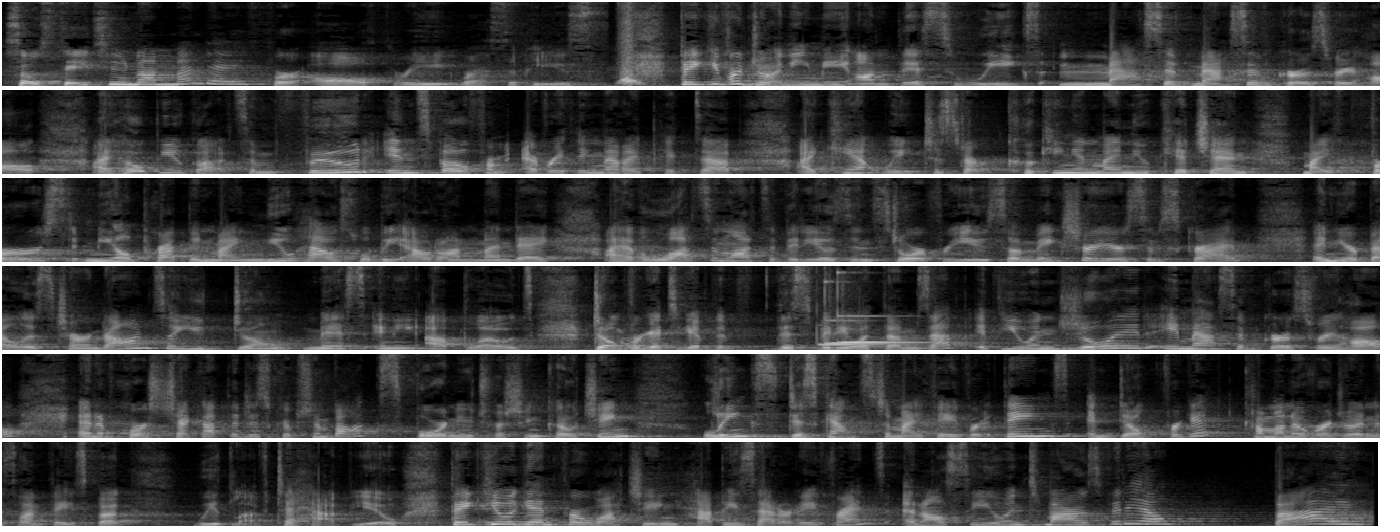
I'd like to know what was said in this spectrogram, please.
So stay tuned on Monday for all three recipes. Thank you for joining me on this week's massive, massive grocery haul. I hope you got some food inspo from everything that I picked up. I can't wait to start cooking in my new kitchen. My first meal prep in my new house will be out on Monday. I have lots and lots of videos in store for you, so make sure you're subscribed and your bell is turned on so you don't miss any uploads. Don't forget to give the, this video a thumbs up if you enjoyed a massive grocery haul. And of course, check out the description box for nutrition coaching, links, discounts to my favorite things. And don't forget, come on over and join us on Facebook. We'd love to have you. Thank you again for watching. Happy Saturday, friends, and I'll see you in tomorrow's video. Bye.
